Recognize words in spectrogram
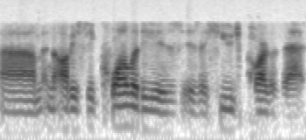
um, and obviously quality is is a huge part of that.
